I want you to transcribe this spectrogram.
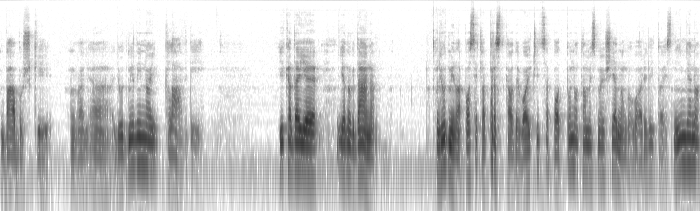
babuški a, Ljudmilinoj Klavdiji. I kada je jednog dana Ljudmila posekla prst kao devojčica, potpuno, o tome smo još jednom govorili, to je snimljeno,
